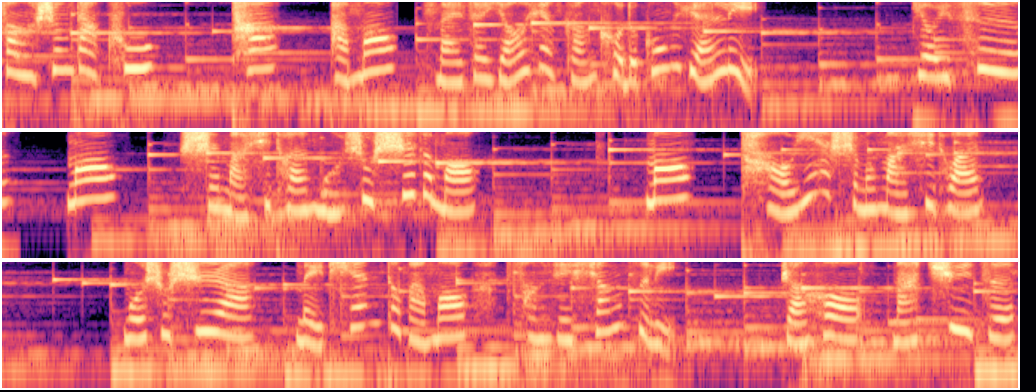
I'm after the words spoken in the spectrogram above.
放声大哭。他把猫埋在遥远港口的公园里。有一次，猫是马戏团魔术师的猫。猫讨厌什么马戏团？魔术师啊，每天都把猫放进箱子里，然后拿锯子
